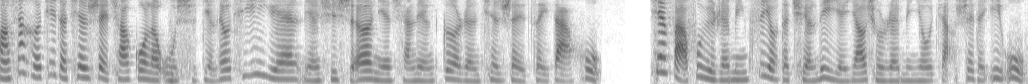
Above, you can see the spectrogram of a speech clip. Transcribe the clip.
榜上合计的欠税超过了五十点六七亿元，连续十二年蝉联个人欠税最大户。宪法赋予人民自由的权利，也要求人民有缴税的义务。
